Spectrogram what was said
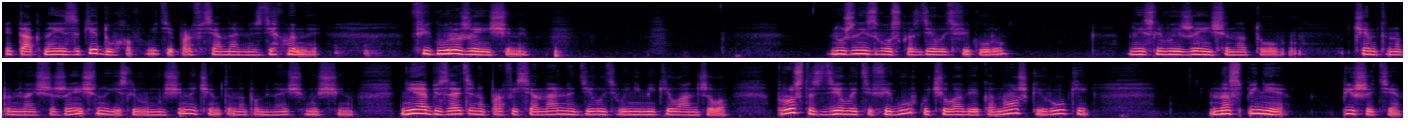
Итак, на языке духов, видите, профессионально сделанные – фигура женщины. Нужно из воска сделать фигуру. Но если вы женщина, то чем-то напоминающий женщину, если вы мужчина, чем-то напоминающий мужчину. Не обязательно профессионально делать вы не Микеланджело. Просто сделайте фигурку человека, ножки, руки. На спине пишите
